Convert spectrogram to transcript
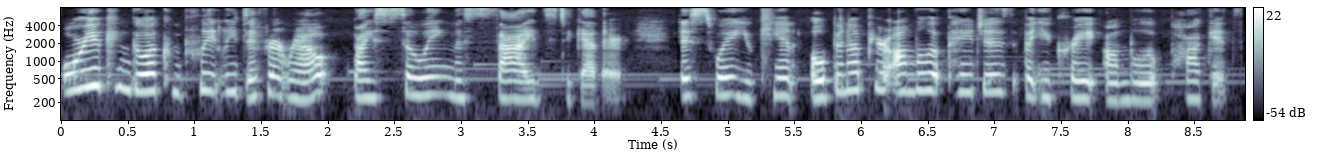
Or you can go a completely different route by sewing the sides together. This way you can't open up your envelope pages, but you create envelope pockets.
